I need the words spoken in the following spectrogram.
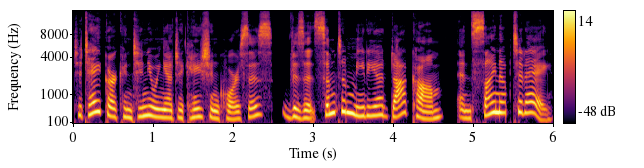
To take our continuing education courses, visit symptommedia.com and sign up today.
